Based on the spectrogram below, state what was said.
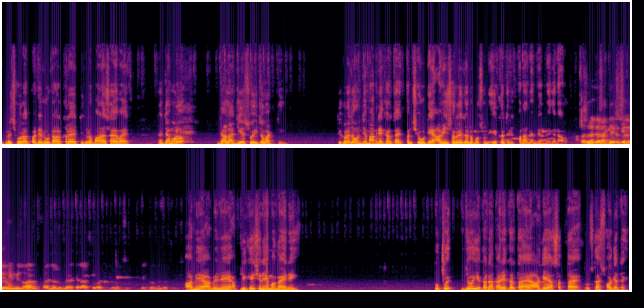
इकडे शिवराज पाटील होटाळकर आहेत तिकडं बाळासाहेब आहेत. त्याच्यामुळं ज्याला जे सोयीचं वाटते तिकडं जाऊन ते मागणी करतायत. पण शेवटी आम्ही सगळेजण बसून एकत्रितपणाने निर्णय घेणार आहोत. हो हमें हमने एप्लीकेशन ही मंगाए नहीं. तो जो एखादा कार्यकर्ता है आगे आ सकता है तो उसका स्वागत है.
